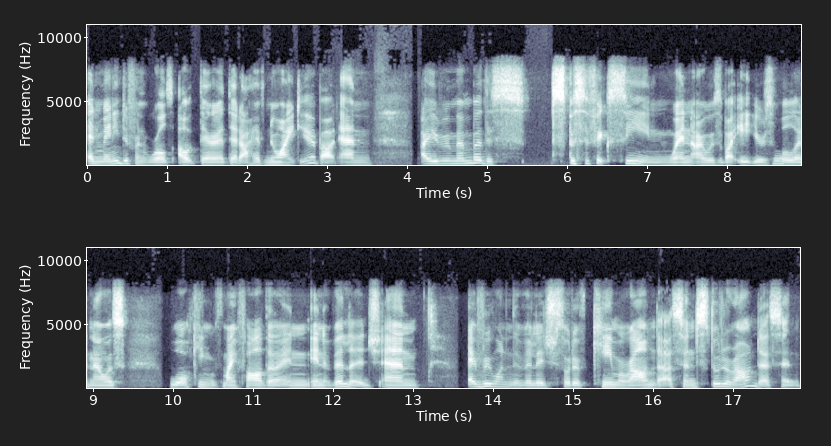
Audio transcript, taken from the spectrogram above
and many different worlds out there that I have no idea about. And I remember this specific scene when I was about eight years old and I was walking with my father in, in a village and everyone in the village sort of came around us and stood around us and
